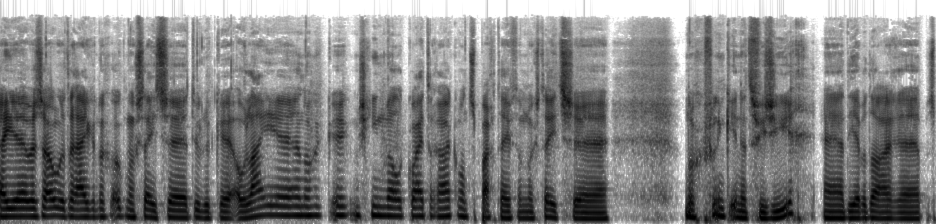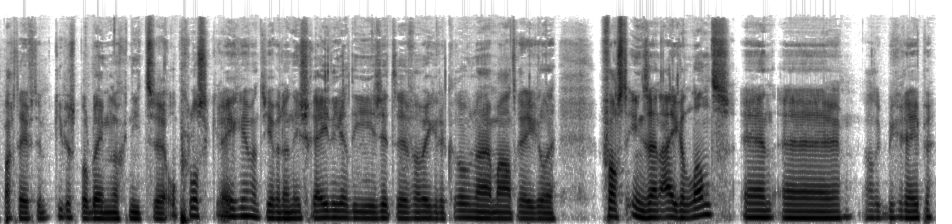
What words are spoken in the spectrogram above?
Hey, eh, we zouden het er eigenlijk nog, ook nog steeds eh, natuurlijk eh Olij nog misschien wel kwijt te raken. Want Sparta heeft hem nog steeds nog flink in het vizier. Die hebben daar, eh Sparta heeft hun keepersprobleem nog niet opgelost gekregen. Want die hebben een Israëliër die zit vanwege de coronamaatregelen vast in zijn eigen land. En had ik begrepen.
